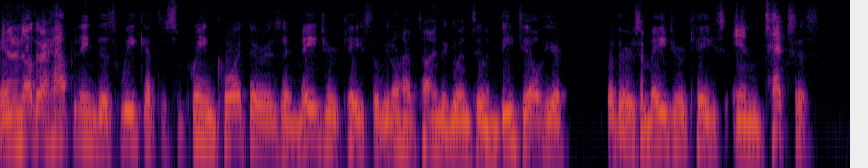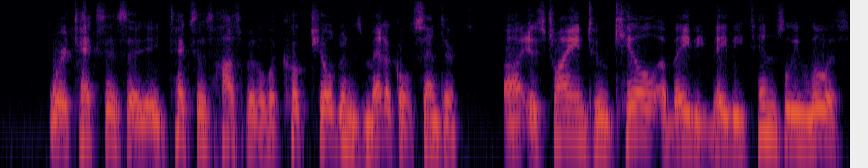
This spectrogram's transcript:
In another happening this week at the Supreme Court, there is a major case that we don't have time to go into in detail here, but there's a major case in Texas where Texas, a, Texas hospital, the Cook Children's Medical Center, uh, is trying to kill a baby, baby Tinsley Lewis,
